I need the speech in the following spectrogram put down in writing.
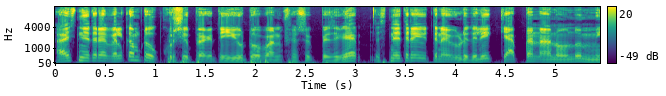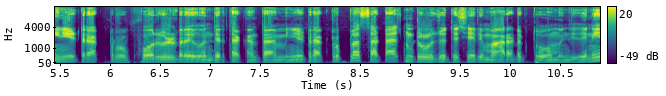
ಹಾಯ್ ಸ್ನೇಹಿತರೆ welcome to Krishi Pragati YouTube and Facebook ಪೇಜ್ಗೆ ಸ್ನೇಹಿತರೆ, ಇವತ್ತಿನ ವಿಡಿಯೋದಲ್ಲಿ ಕ್ಯಾಪ್ಟನ್ ಅನ್ನೋ ಒಂದು mini tractor four wheel drive ಹೊಂದಿರತಕ್ಕಂಥ ಮಿನಿ ಟ್ರ್ಯಾಕ್ಟರ್ ಪ್ಲಸ್ ಅಟ್ಯಾಚ್ಮೆಂಟ್ಗಳ ಜೊತೆ ಸೇರಿ ಮಾರಾಟಕ್ಕೆ ತೊಗೊಂಬಂದಿದ್ದೀನಿ.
